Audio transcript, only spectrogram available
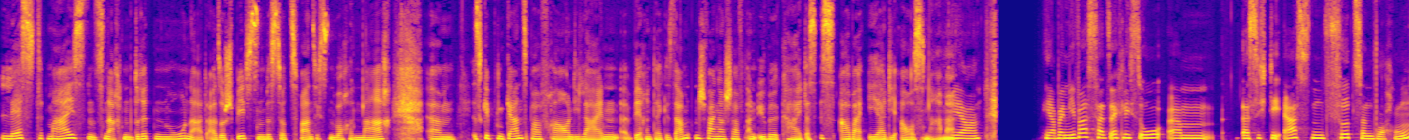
lässt meistens nach dem dritten Monat, also später spätestens bis zur 20. Woche nach. Ähm, es gibt ein ganz paar Frauen, die leiden während der gesamten Schwangerschaft an Übelkeit. Das ist aber eher die Ausnahme. Ja. Ja, bei mir war es tatsächlich so, ähm, dass ich die ersten 14 Wochen,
